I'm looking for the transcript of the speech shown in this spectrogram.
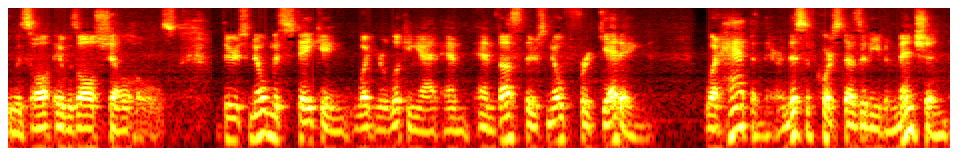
It was all it was all shell holes there's no mistaking what you're looking at, and and thus there's no forgetting what happened there. And this, of course, doesn't even mention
